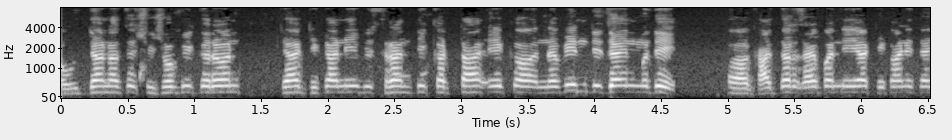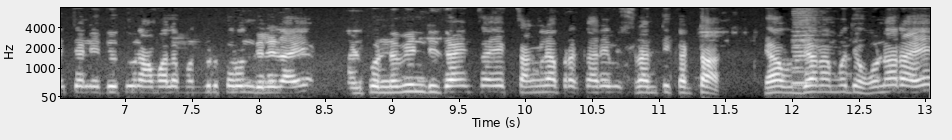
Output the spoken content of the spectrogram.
उद्यानाचं सुशोभीकरण त्या ठिकाणी विश्रांती कट्टा एक नवीन डिझाईनमध्ये खासदार साहेबांनी या ठिकाणी त्यांच्या निधीतून आम्हाला मंजूर करून दिलेला आहे. आणि तो नवीन डिझाईनचा एक चांगल्या प्रकारे विश्रांती कट्टा या उद्यानामध्ये होणार आहे.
